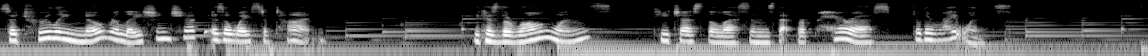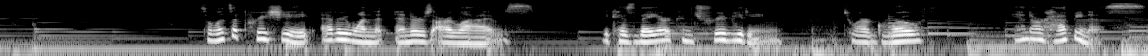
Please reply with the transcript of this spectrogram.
So, truly, no relationship is a waste of time because the wrong ones teach us the lessons that prepare us for the right ones. So, let's appreciate everyone that enters our lives because they are contributing to our growth and our happiness.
